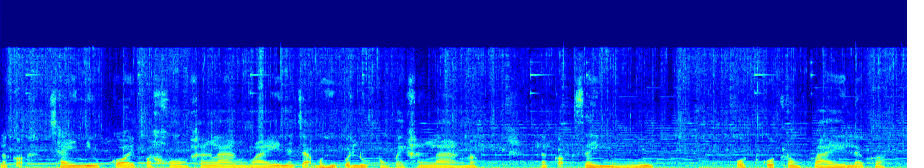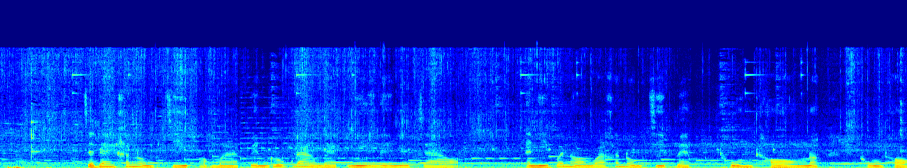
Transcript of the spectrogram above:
แล้วก็ใช้นิ้วก้อยประคองข้างล่างไว้นะจะมือให้ปลุดลงไปข้างล่างเนาะแล้วก็ใส่หมูกดกดลงไปแล้วก็จะได้ขนมจีบออกมาเป็นรูปร่างแบบนี้เลยนะเจ้า อันนี้เพื่อนน้องว่าขนมจีบแบบถุงทองเนาะถุงทอง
